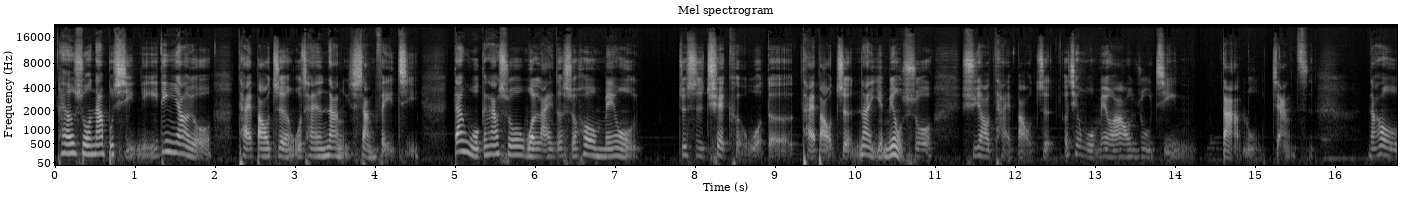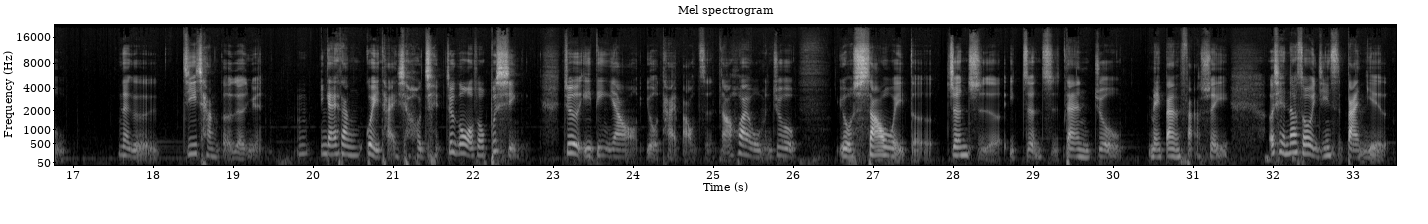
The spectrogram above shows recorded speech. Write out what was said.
他就说那不行，你一定要有台胞证，我才能让你上飞机。但我跟他说，我来的时候没有就是 check 我的台胞证，那也没有说需要台胞证，而且我没有要入境大陆这样子。然后那个机场的人员。嗯，应该像柜台小姐就跟我说不行，就一定要有台胞证。然后后来我们就有稍微的争执了一阵子，但就没办法。所以，而且那时候已经是半夜了，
